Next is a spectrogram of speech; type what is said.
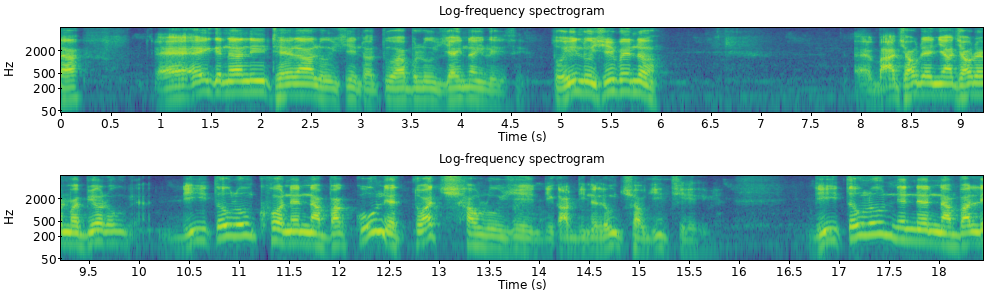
နော်အဲအဲ့ကနန်းလေးထဲလာလို့ရှရင်တော့သူကဘလို့ရိုင်းနိုင်လေစေသူရင်လို့ရှိပဲတော့အဲဘာချောက်တယ်ညာချောက်တယ်မပြောတော့ဘူးဗျဒီသုံးလုံးခေါ်နဲ့နဘကူနဲ့တွားချောက်လို့ရင်ဒီကဒီနှလုံးချောက်ကြီးထေတယ်ဗျ ဒီသုံးလုံးနဲ့နဲ့နံပါတ်၄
